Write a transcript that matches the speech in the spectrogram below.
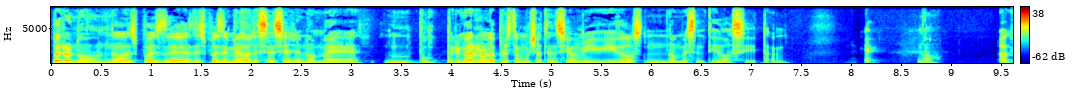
Pero no, no, después de, después de mi adolescencia yo no me... mm, Primero no le presté mucha atención y, y dos, no me he sentido así tan... No. Ok,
